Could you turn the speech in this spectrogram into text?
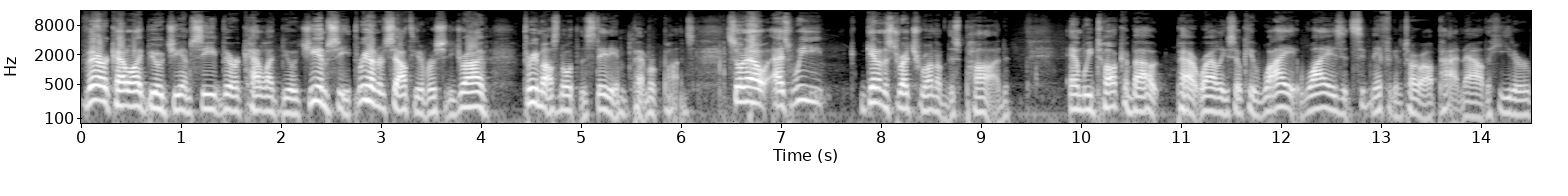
Vera Cadillac Buick GMC. Vera Cadillac Buick GMC, 300 South University Drive, three miles north of the stadium, Pembroke Pines. So now, as we get on the stretch run of this pod, and we talk about Pat Riley. So, okay, why why is it significant to talk about Pat now? The Heat are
